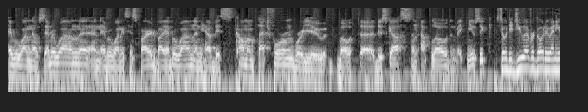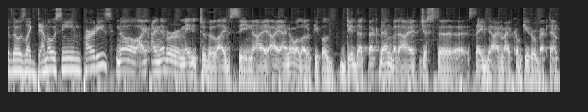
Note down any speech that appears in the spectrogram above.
Everyone knows everyone, and everyone is inspired by everyone, and you have this common platform where you both uh, discuss and upload and make music. So, did you ever go to any of those like demo scene parties? No, I, I never made it to the live scene. I, I, I know a lot of people did that back then, but I just uh, stayed behind my computer back then.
